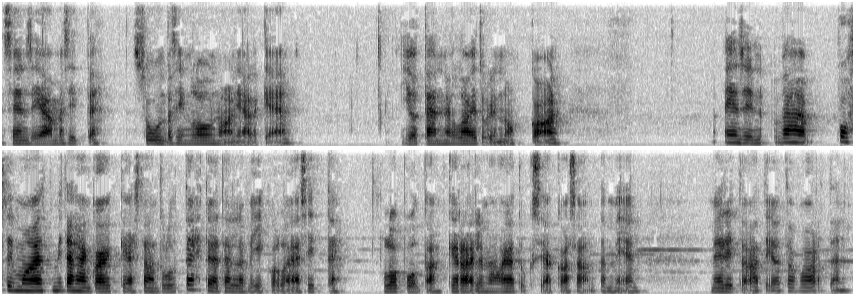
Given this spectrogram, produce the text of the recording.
sen sijaan mä sitten suuntasin lounaan jälkeen jo tänne laiturin nokkaan. Ensin vähän pohtimaan, että mitähän kaikkea sitä on tullut tehtyä tällä viikolla ja sitten lopulta keräilemään ajatuksia kasaan tätä meidän meditaatiota varten.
